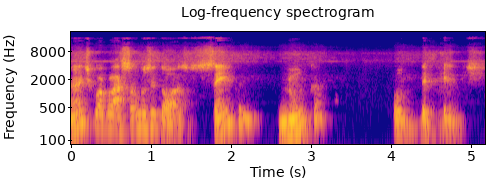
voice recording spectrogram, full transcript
Anticoagulação nos idosos, sempre, nunca ou depende.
